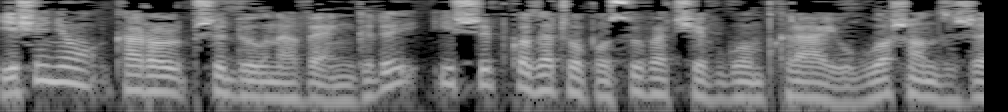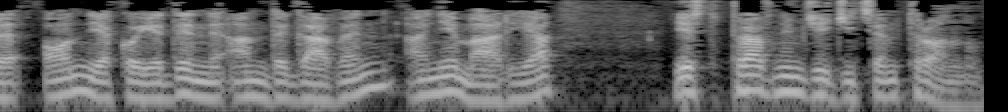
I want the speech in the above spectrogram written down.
Jesienią Karol przybył na Węgry i szybko zaczął posuwać się w głąb kraju, głosząc, że on jako jedyny Andegawen, a nie Maria, jest prawnym dziedzicem tronu.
